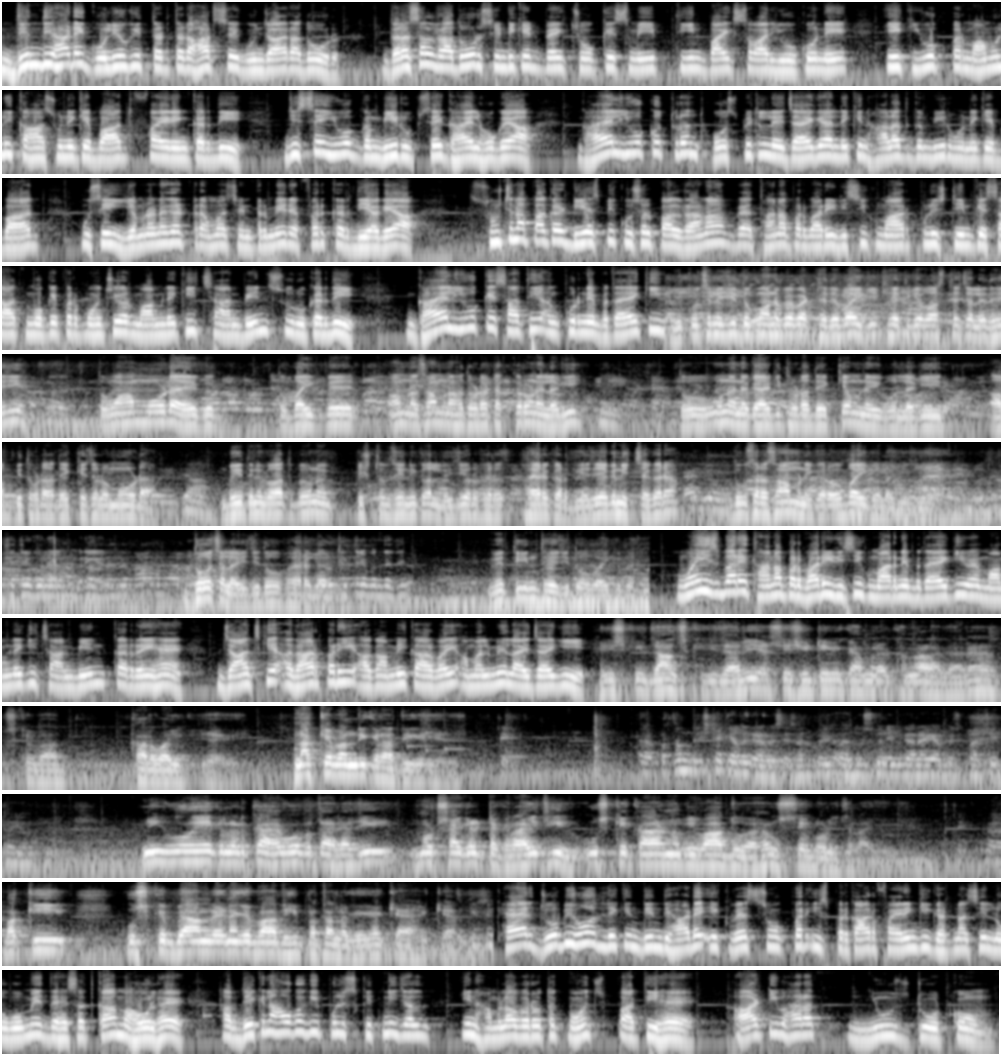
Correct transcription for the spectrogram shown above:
दिन दिहाड़े गोलियों की तड़तड़ाहट से गुंजा रादौर। दरअसल रादौर सिंडिकेट बैंक चौक के समीप तीन बाइक सवार युवकों ने एक युवक पर मामूली कहा सुने के बाद फायरिंग कर दी, जिससे युवक गंभीर रूप से घायल हो गया। घायल युवक को तुरंत हॉस्पिटल ले जाया गया, लेकिन हालत गंभीर होने के बाद उसे यमुनानगर ट्रामा सेंटर में रेफर कर दिया गया। सूचना पाकर डीएसपी कुशल पाल राणा व थाना प्रभारी ऋषि कुमार पुलिस टीम के साथ मौके पर पहुँचे और मामले की छानबीन शुरू कर दी। घायल युवक के साथी अंकुर ने बताया कि ये कुछ नहीं जी दुकान पे बैठे थे बाइक की खेत के वास्ते चले थे जी। तो वहाँ मोड़ है एक तो बाइक पे आमना सामना थोड़ा टक्कर होने लगी। तो उन्होंने कहा कि थोड़ा देख के हमने भी बोला कि आप भी थोड़ा देख के चलो मोड़ है भी इतनी बात पे उन्हें पिस्टल से निकाल लीजिए और फिर फायर कर दिया जी एक नीचे करा दूसरा सामने करा वो बाइक को लगी जी। दो चलाई जी दो फायर गए मैं तीन थे जी दो बाइक पे वहीं इस बारे थाना प्रभारी ऋषि कुमार ने बताया कि वह मामले की छानबीन कर रहे हैं। जाँच के आधार पर ही आगामी कार्रवाई अमल में लाई जाएगी। इसकी जाँच की जा रही है। सीसीटीवी कैमरा खंगाला जा रहा है। उसके बाद कार्रवाई की जाएगी। नाकेबंदी करा दी गई है प्रथम दृष्टि क्या लग रहा है वैसे सर? कोई दुश्मनी वगैरह या कुछ बातचीत हुई नहीं वो एक लड़का है वो बता रहा जी मोटरसाइकिल टकराई थी उसके कारण विवाद हुआ है उससे गोली चलाई गई बाकी उसके बयान लेने के बाद ही पता लगेगा क्या है, क्या नहीं। खैर, जो भी हो, लेकिन दिन दिहाड़े एक वेस्ट चौक पर इस प्रकार फायरिंग की घटना से लोगों में दहशत का माहौल है। अब देखना होगा कि पुलिस कितनी जल्द इन हमलावरों तक पहुँच पाती है। R T Bharat news dot com.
